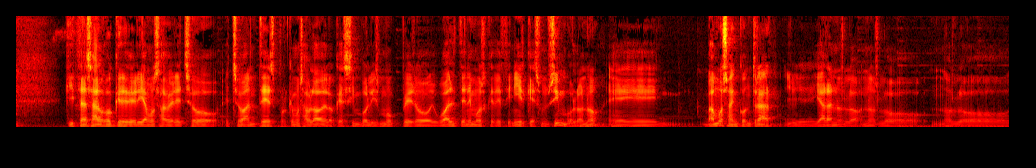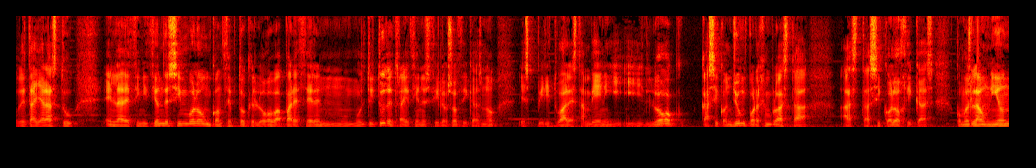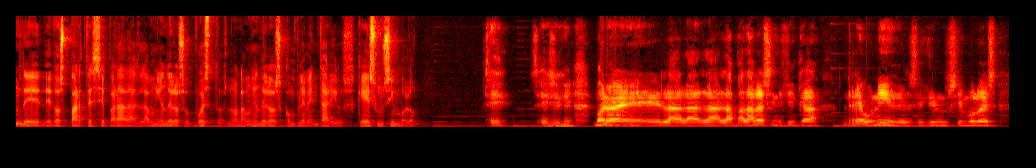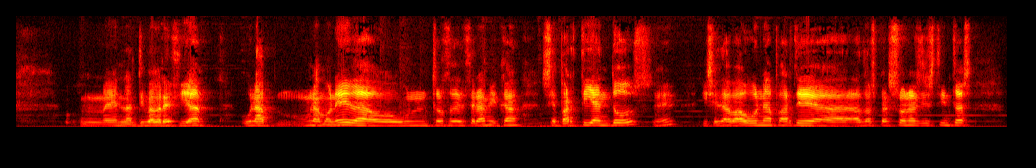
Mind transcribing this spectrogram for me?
Quizás algo que deberíamos haber hecho, hecho antes, porque hemos hablado de lo que es simbolismo, pero igual tenemos que definir qué es un símbolo, ¿no? Eh, vamos a encontrar, y ahora nos lo, detallarás tú, en la definición de símbolo un concepto que luego va a aparecer en multitud de tradiciones filosóficas, ¿no? espirituales también, y, luego casi con Jung, por ejemplo, hasta, hasta psicológicas, como es la unión de, dos partes separadas, la unión de los opuestos, ¿no? la unión de los complementarios, que es un símbolo. Sí, sí, sí. Bueno, eh, la, la palabra significa reunir, es decir, un símbolo es en la antigua Grecia una, moneda o un trozo de cerámica se partía en dos ¿eh? y se daba una parte a, dos personas distintas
